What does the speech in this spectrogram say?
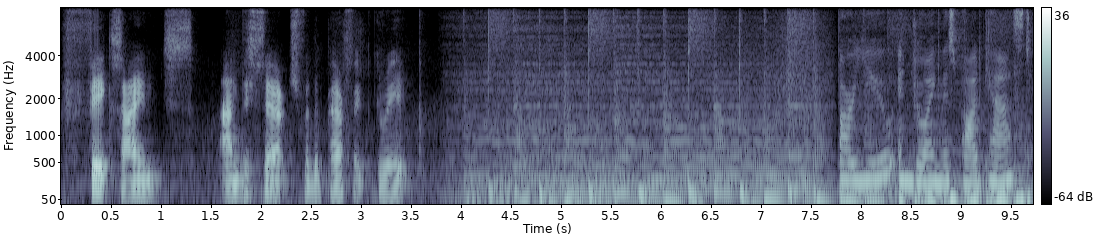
Fake Science and the Search for the Perfect Grape. Are you enjoying this podcast?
